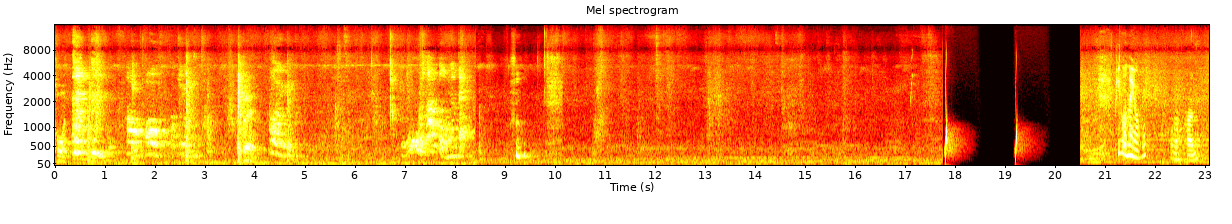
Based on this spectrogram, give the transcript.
곧. 어, 어, 갑자기 왜? 어, 여기. 오, 사람도 없는데? 피곤해, 여보? 어, 아니.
